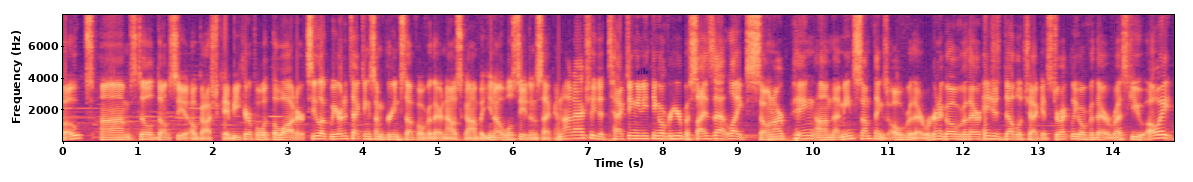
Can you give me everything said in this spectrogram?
boat. Um, still don't see it. Oh gosh. Okay, be careful with the water. See, look, we are detecting some green stuff over there. Now it's gone, but you know, we'll see it in a second. I'm not actually detecting anything over here besides that like sonar ping. Um, that means something's over there. We're gonna go over there and just double check. It's directly over there. Rescue. Oh wait,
